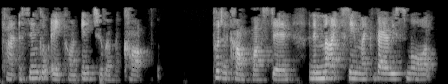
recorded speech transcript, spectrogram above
plant a single acorn into a cup put a compost in and it might seem like very small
